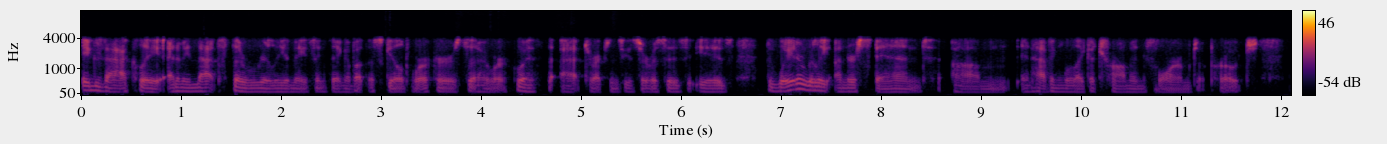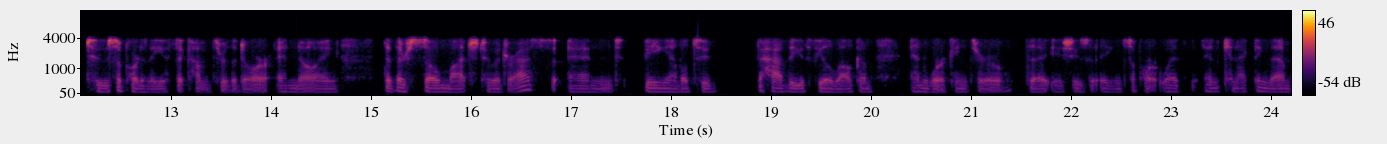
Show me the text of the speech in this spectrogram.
Exactly. And I mean, that's the really amazing thing about the skilled workers that I work with at Directions Youth Services is the way to really understand um, and having like a trauma informed approach to supporting the youth that come through the door and knowing that there's so much to address and being able to have the youth feel welcome and working through the issues that they need support with and connecting them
